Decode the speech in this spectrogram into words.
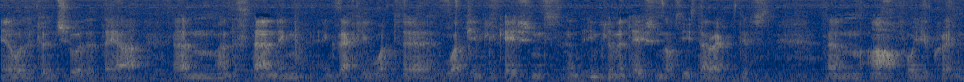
in order to ensure that they are um, understanding exactly what uh, what the implications and implementation of these directives um, are for Ukraine.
